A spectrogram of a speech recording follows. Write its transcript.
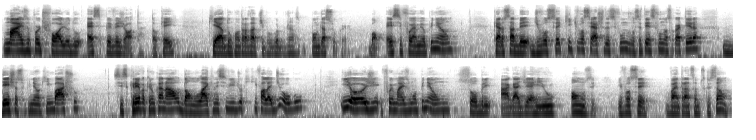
mais o portfólio do SPVJ, tá ok? Que é do contrato típico do Grupo de Pão de Açúcar. Bom, esse foi a minha opinião. Quero saber de você o que, que você acha desse fundo. Você tem esse fundo na sua carteira? Deixa a sua opinião aqui embaixo. Se inscreva aqui no canal, dá um like nesse vídeo. Aqui quem fala é Diogo. E hoje foi mais uma opinião sobre a HGRU 11. E você, vai entrar na subscrição?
